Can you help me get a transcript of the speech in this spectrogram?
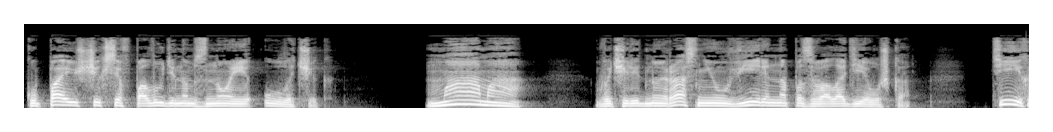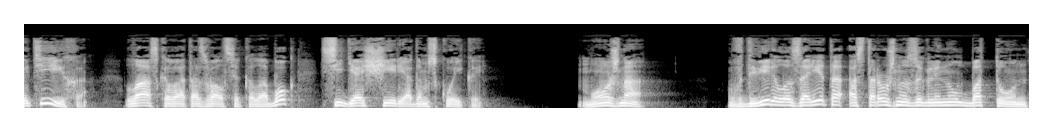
купающихся в полуденном зное улочек. «Мама!» — в очередной раз неуверенно позвала девушка. «Тихо, тихо!» — ласково отозвался Колобок, сидящий рядом с койкой. «Можно?» В дверь лазарета осторожно заглянул Батон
